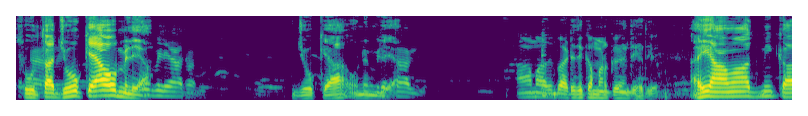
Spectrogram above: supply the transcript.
ਸਹੂਲਤਾਂ ਜੋ ਕਿਹਾ ਉਹ ਮਿਲਿਆ। ਜੋ ਕਿਹਾ ਉਹਨੇ ਮਿਲਿਆ। ਆਮ ਆਦਮੀ ਪਾਰਟੀ ਦੇ ਕੰਮਾਂ ਨੂੰ ਕਿਵੇਂ ਦੇਖਦੇ ਹੋ? ਅਸੀਂ ਆਮ ਆਦਮੀ ਕਾ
